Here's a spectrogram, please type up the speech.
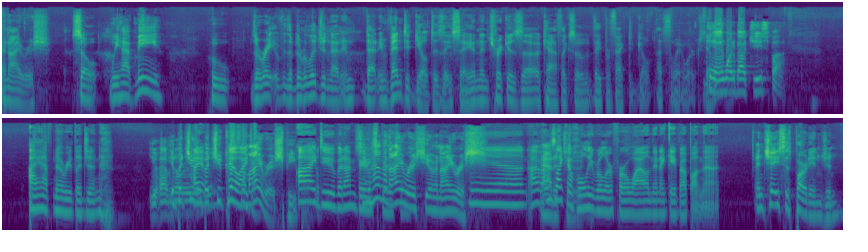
and Irish. So we have me, who the ra- the, the religion that in, that invented guilt, as they say, and then Trick is uh, a Catholic, so they perfected guilt. That's the way it works. Yeah. and what about G Spot? I have no religion. You have Yeah, no but you religion? but you come No, I from. Irish people. I do, but I'm so very. you have an. Irish. You have an Irish. Yeah, I, I was like a holy roller for a while, and then I gave up on that. And Chase is part engine.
